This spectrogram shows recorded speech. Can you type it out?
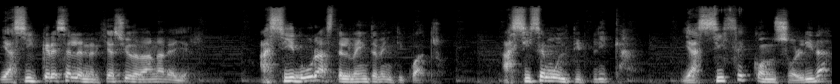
y así crece la energía ciudadana de ayer. Así dura hasta el 2024. Así se multiplica y así se consolida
